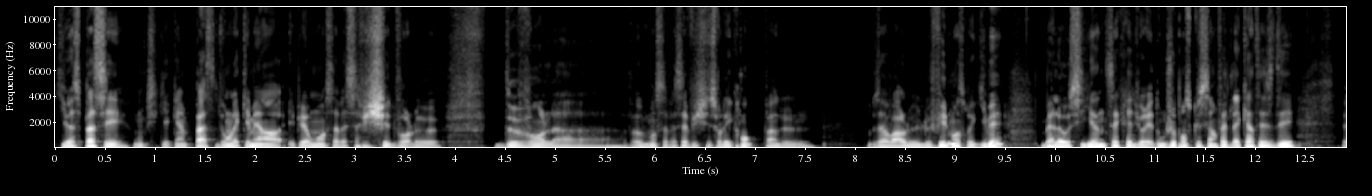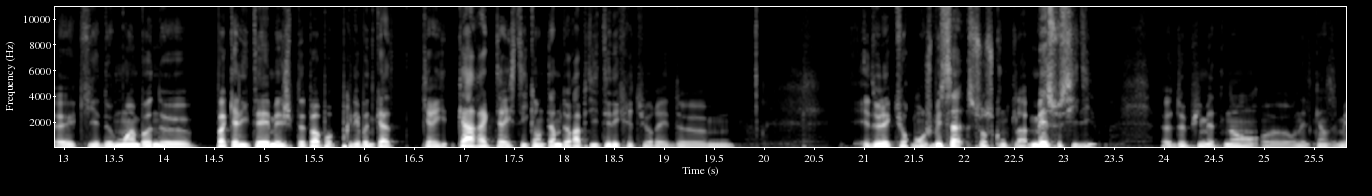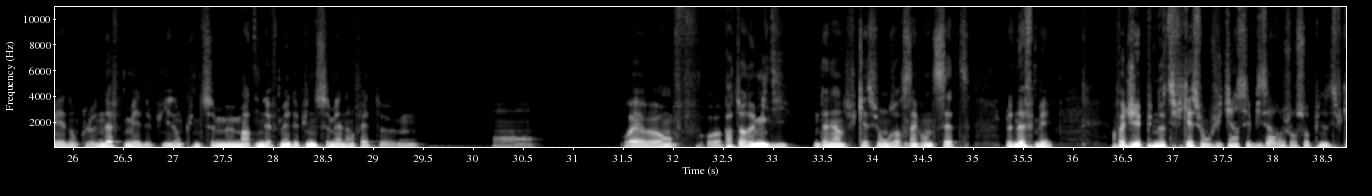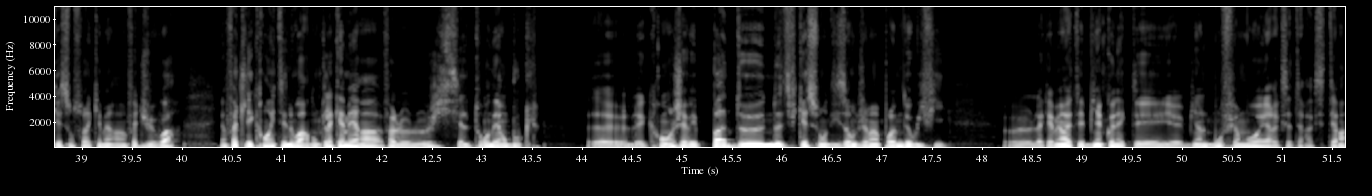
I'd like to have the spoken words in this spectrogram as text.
qui va se passer, donc si quelqu'un passe devant la caméra, et puis à un moment ça va s'afficher devant le. devant la. enfin, au moment ça va s'afficher sur l'écran, enfin, de- vous allez avoir le, film, entre guillemets, ben là aussi, il y a une sacrée durée. Donc je pense que c'est en fait la carte SD euh, qui est de moins bonne euh, pas qualité, mais j'ai peut-être pas pris les bonnes caractéristiques en termes de rapidité d'écriture et de, et de lecture. Bon, je mets ça sur ce compte-là. Mais ceci dit, euh, depuis maintenant, euh, on est le 15 mai, donc le 9 mai, depuis donc une mardi 9 mai, depuis une semaine en fait, euh, ouais, à partir de midi, dernière notification 11h57 le 9 mai. En fait, j'ai plus de notification. Je dis tiens, c'est bizarre, je reçois plus de notification sur la caméra. En fait, je vais voir. Et en fait, l'écran était noir. Donc la caméra, enfin le, logiciel tournait en boucle. L'écran, j'avais pas de notification disant que j'avais un problème de Wi-Fi. la caméra était bien connectée, il y avait bien le bon firmware, etc., etc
